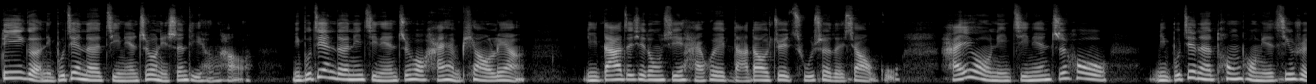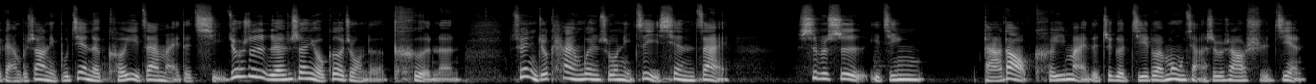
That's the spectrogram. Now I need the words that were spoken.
第一个，你不见得几年之后你身体很好，你不见得你几年之后还很漂亮，你搭这些东西还会达到最出色的效果。还有，你几年之后你不见得通膨，你的薪水赶不上，你不见得可以再买得起。就是人生有各种的可能，所以你就看问说你自己现在是不是已经达到可以买的这个阶段，梦想是不是要实践？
